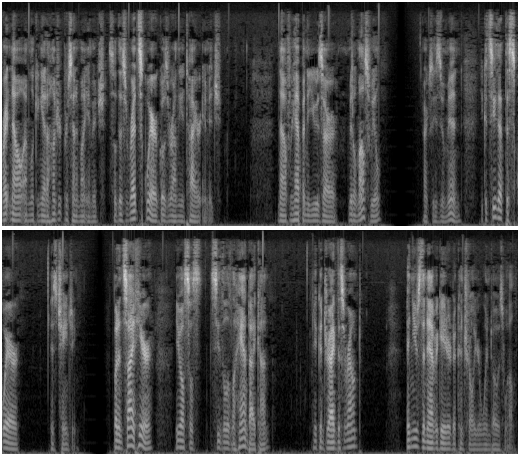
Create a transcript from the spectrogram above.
right now I'm looking at 100% of my image, so this red square goes around the entire image. Now if we happen to use our middle mouse wheel, actually zoom in, you can see that the square is changing. But inside here, you also see the little hand icon. You can drag this around and use the navigator to control your window as well,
